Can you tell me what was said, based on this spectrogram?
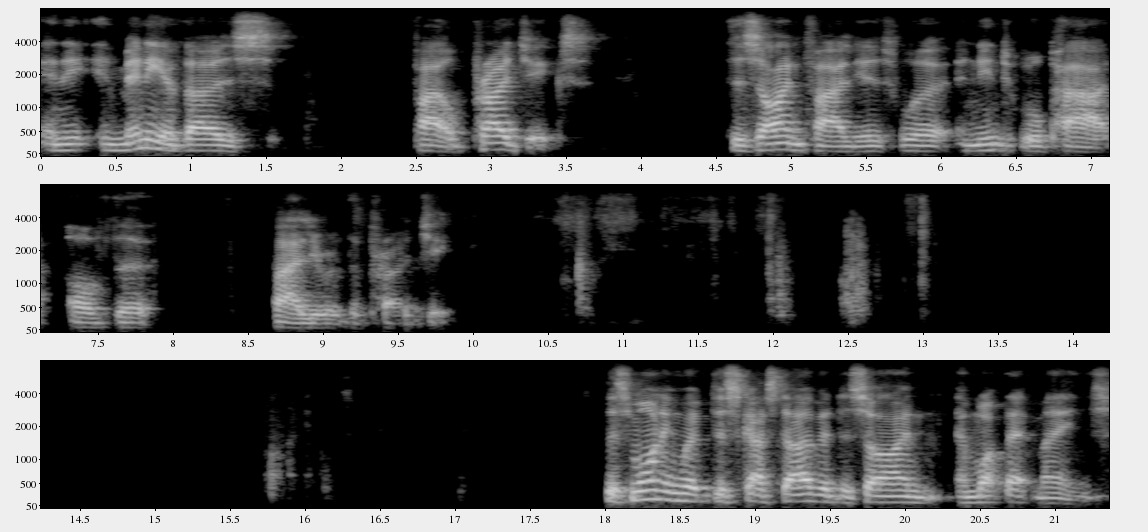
in, in many of those failed projects, design failures were an integral part of the failure of the project. This morning we've discussed over design and what that means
